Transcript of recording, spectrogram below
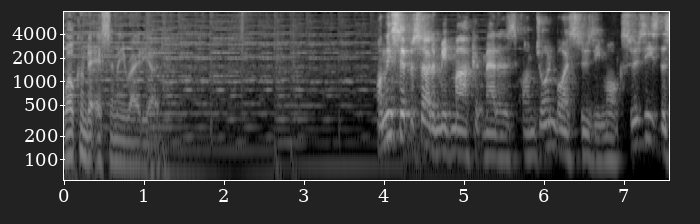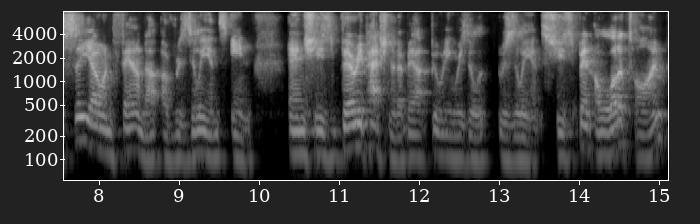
Welcome to SME Radio. On this episode of Mid Market Matters, I'm joined by Susie Mock. Susie's the CEO and founder of Resilience In, and she's very passionate about building resil- resilience. She's spent a lot of time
